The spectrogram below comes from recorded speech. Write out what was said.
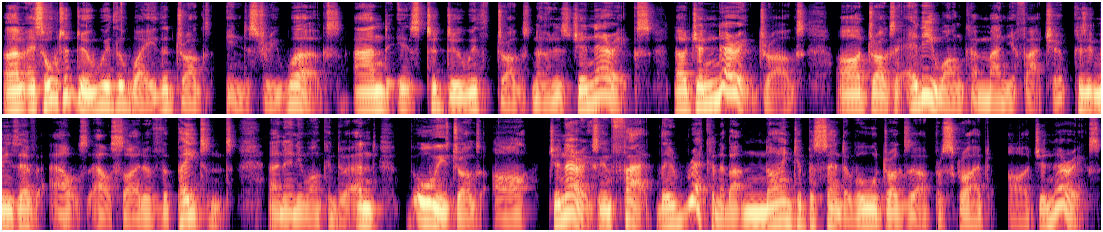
Um, it's all to do with the way the drugs industry works, and it's to do with drugs known as generics. Now, generic drugs are drugs that anyone can manufacture because it means they're out, outside of the patent and anyone can do it. And all these drugs are generics. In fact, they reckon about 90% of all drugs that are prescribed are generics.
